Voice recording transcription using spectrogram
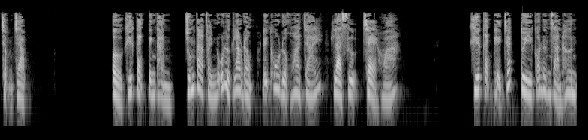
chậm chạp. Ở khía cạnh tinh thần, chúng ta phải nỗ lực lao động để thu được hoa trái là sự trẻ hóa. Khía cạnh thể chất tuy có đơn giản hơn,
